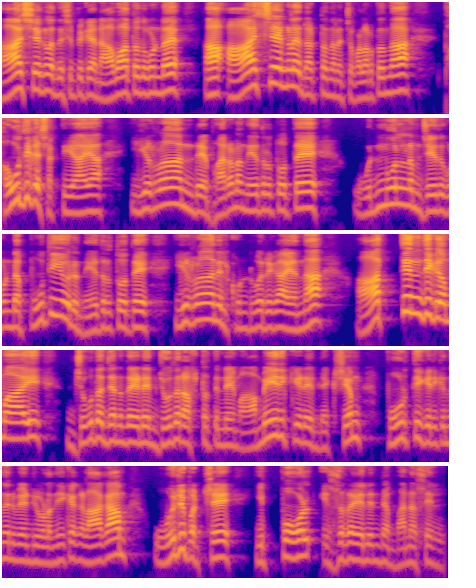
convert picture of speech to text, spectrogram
ആശയങ്ങളെ നശിപ്പിക്കാനാവാത്തതുകൊണ്ട് ആ ആശയങ്ങളെ നട്ടു നനച്ച് വളർത്തുന്ന ഭൗതിക ശക്തിയായ ഇറാന്റെ ഭരണ നേതൃത്വത്തെ ഉന്മൂലനം ചെയ്തുകൊണ്ട് പുതിയൊരു നേതൃത്വത്തെ ഇറാനിൽ കൊണ്ടുവരിക എന്ന ആത്യന്തികമായി ജൂതജനതയുടെയും ജൂതരാഷ്ട്രത്തിന്റെയും അമേരിക്കയുടെയും ലക്ഷ്യം പൂർത്തീകരിക്കുന്നതിന് വേണ്ടിയുള്ള നീക്കങ്ങളാകാം. ഒരുപക്ഷേ ഇപ്പോൾ ഇസ്രയേലിന്റെ മനസ്സിൽ.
